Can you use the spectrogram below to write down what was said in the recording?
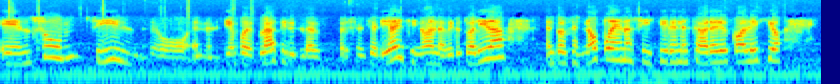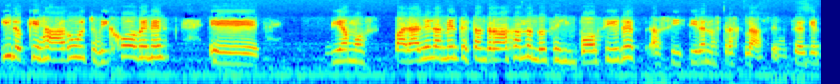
en Zoom, sí, o en el tiempo de clase y la presencialidad, y si no en la virtualidad, entonces no pueden asistir en ese horario de colegio, y lo que es adultos y jóvenes, eh, digamos, paralelamente están trabajando, entonces es imposible asistir a nuestras clases, o sea que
